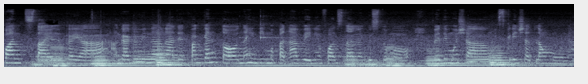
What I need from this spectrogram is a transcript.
font style. Kaya, ang gagawin na lang natin, pag ganito, na hindi mo pa na-avail yung font style na gusto mo, pwede mo siyang screenshot lang muna.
